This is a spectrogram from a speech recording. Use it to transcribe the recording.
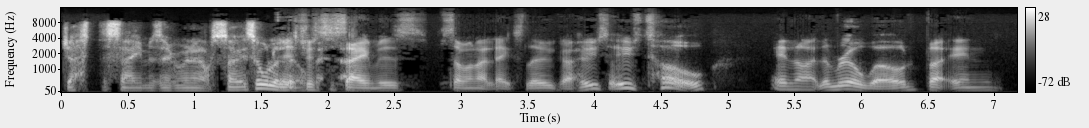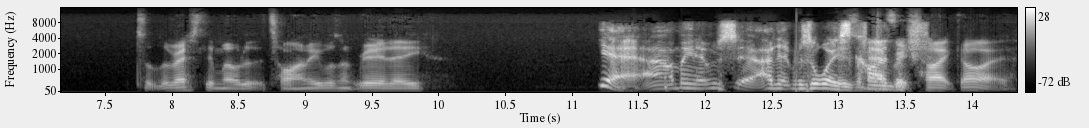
just the same as everyone else. So it's all a it's little just bit. the same as someone like Lex Luger, who's who's tall in like the real world, but in sort of the wrestling world at the time, he wasn't really. Yeah, I mean, it was, and it was always was kind average of. height guy.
